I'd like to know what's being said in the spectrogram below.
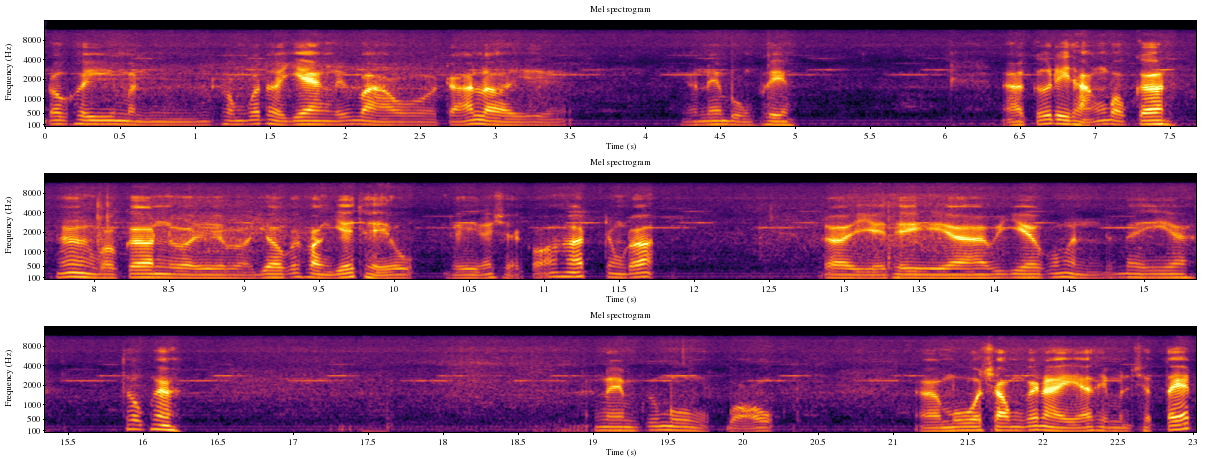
đôi khi mình không có thời gian để vào trả lời anh em buồn phiền. À, cứ đi thẳng vào kênh ha, vào kênh rồi vô cái phần giới thiệu thì nó sẽ có hết trong đó. Rồi vậy thì à, video của mình đến đây à, thúc ha. Anh em cứ mua một bộ. À, mua xong cái này thì mình sẽ test.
